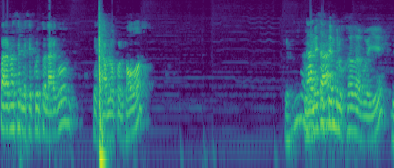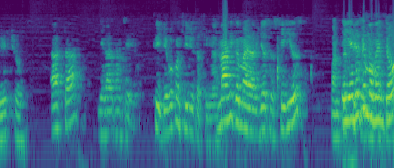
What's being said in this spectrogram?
para no hacerles el cuento largo, César habló con todos. La mesa está embrujada, güey, ¿eh? De hecho. Hasta llegar con Sirius. Sí, llegó con Sirius al final. Mágico y maravilloso Sirius. Fantástico Y en ese momento-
